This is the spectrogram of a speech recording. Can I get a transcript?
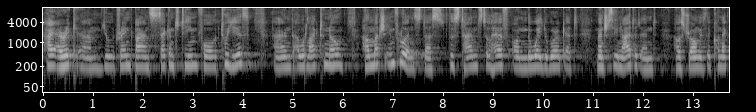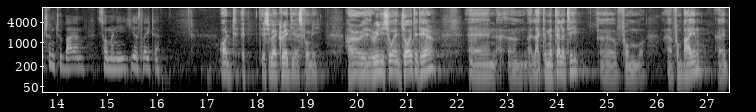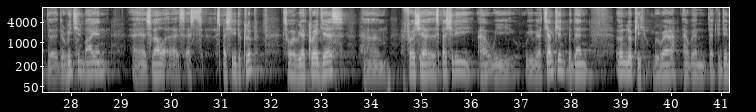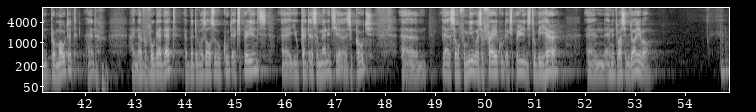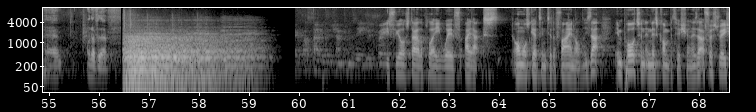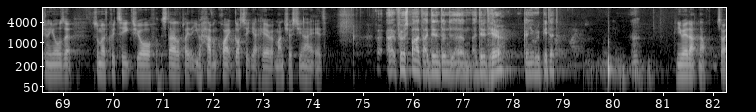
Hi, Eric. Um, you trained Bayern's second team for two years, and I would like to know how much influence does this time still have on the way you work at Manchester United and how strong is the connection to Bayern so many years later? And it, these were great years for me. I really so enjoyed it here, and um, I like the mentality uh, from uh, from Bayern, uh, the, the region Bayern, as well as, as, especially the club. So we had great years. Um, first year especially, uh, we we were champion, but then unlucky we were uh, when that we didn't promote it. And I never forget that. Uh, but it was also a good experience. Uh, you get as a manager, as a coach. Um, yeah, so for me it was a very good experience to be here, and, and it was enjoyable. Uh, one over there. For your style of play with Ajax almost getting to the final. Is that important in this competition? Is that a frustration of yours that some have critiqued your style of play that you haven't quite got it yet here at Manchester United? Uh, first part I didn't um, I didn't hear. Can you repeat it? Huh? Can you hear that? No, sorry.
